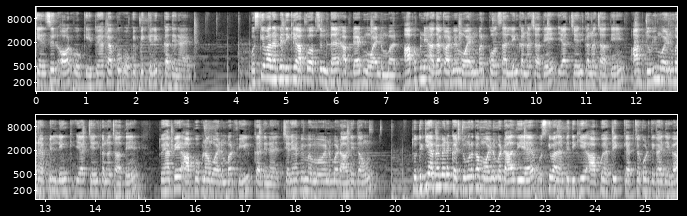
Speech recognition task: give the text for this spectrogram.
कैंसिल और ओके तो यहाँ पे आपको ओके पे क्लिक कर देना है। उसके बाद यहाँ पे देखिए, आपको ऑप्शन मिलता है अपडेट मोबाइल नंबर आप अपने आधार कार्ड में मोबाइल नंबर कौन सा लिंक करना चाहते हैं या चेंज करना चाहते हैं? आप जो भी मोबाइल नंबर यहाँ पे लिंक या चेंज करना चाहते हैं तो यहाँ पे आपको अपना मोबाइल नंबर फिल कर देना है। चलिए, यहाँ पे मैं मोबाइल नंबर डाल देता हूँ। तो देखिए, यहाँ पे मैंने कस्टमर का मोबाइल नंबर डाल दिया है। उसके बाद यहाँ पे देखिए, आपको यहाँ पे कैप्चा कोड दिखाई देगा।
